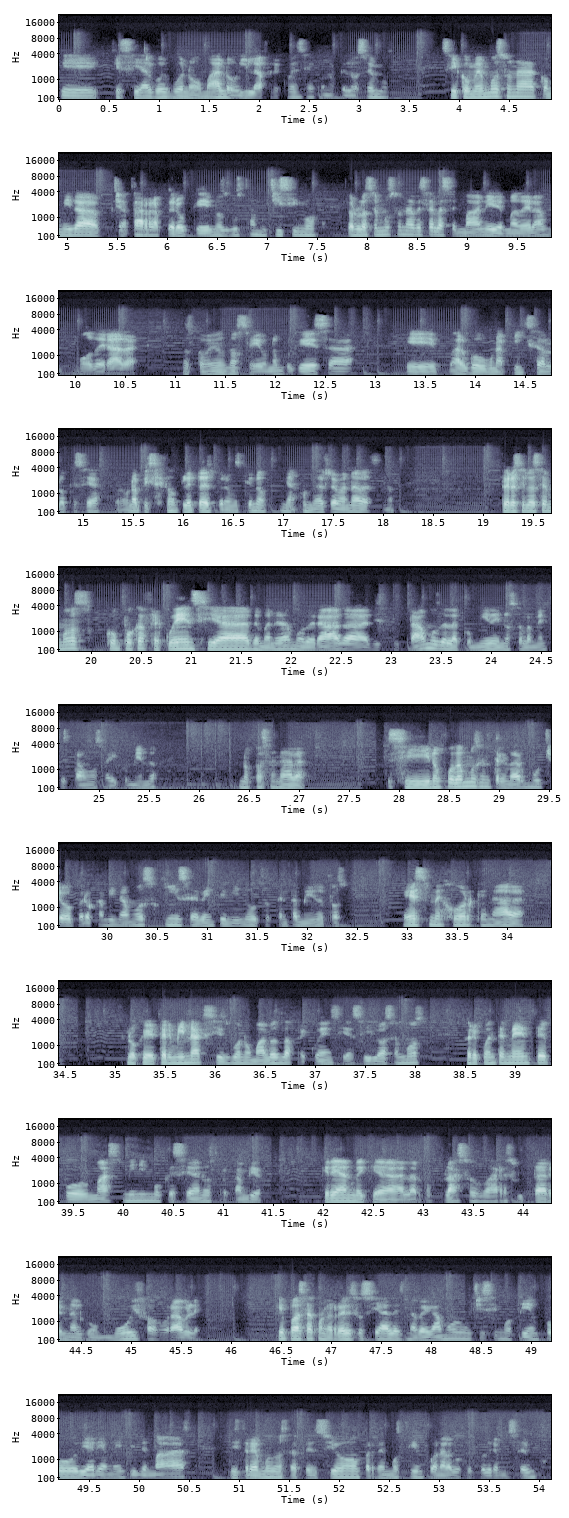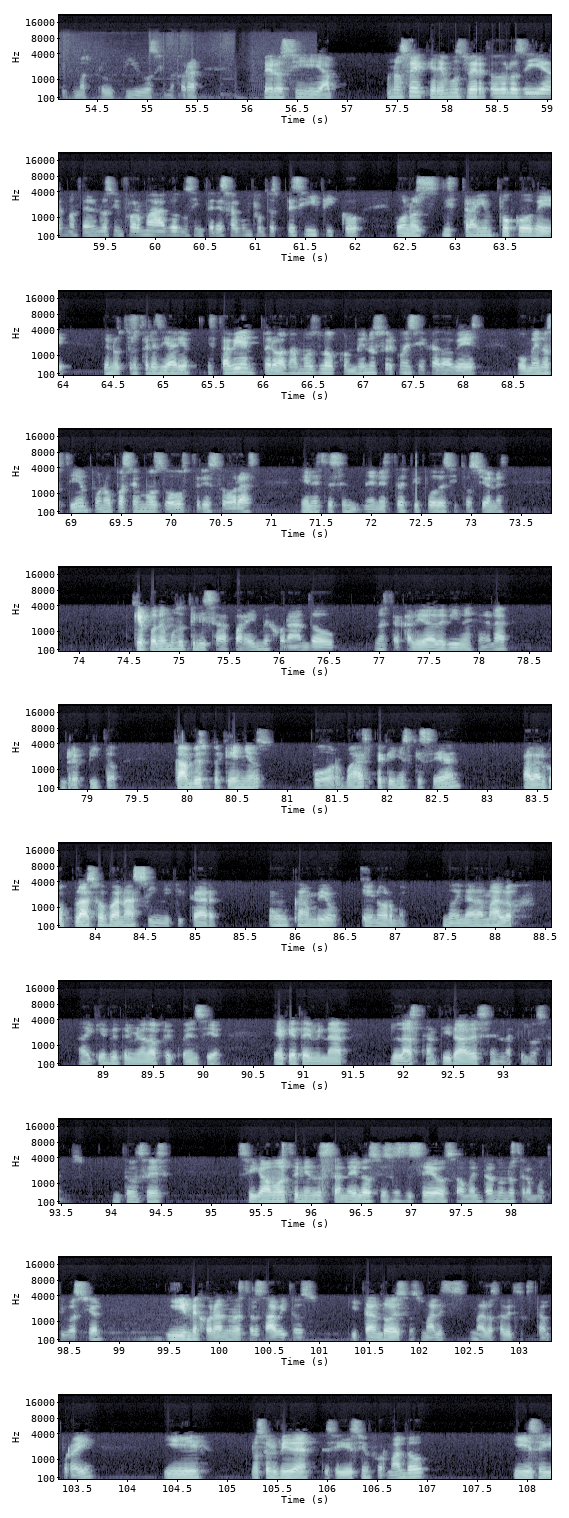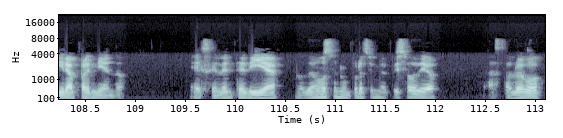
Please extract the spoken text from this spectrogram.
que, si algo es bueno o malo y la frecuencia con lo que lo hacemos. Si comemos una comida chatarra, pero que nos gusta muchísimo, pero lo hacemos una vez a la semana y de manera moderada, nos comemos, no sé, una hamburguesa, eh, algo, una pizza o lo que sea, bueno, una pizza completa, esperemos que no, unas rebanadas, ¿no? Pero si lo hacemos con poca frecuencia, de manera moderada, disfrutamos de la comida y no solamente estamos ahí comiendo, no pasa nada si no podemos entrenar mucho, pero caminamos 15, 20 minutos, 30 minutos, es mejor que nada. Lo que determina si es bueno o malo es la frecuencia. Si lo hacemos frecuentemente, por más mínimo que sea nuestro cambio, créanme que a largo plazo va a resultar en algo muy favorable. ¿Qué pasa con las redes sociales? Navegamos muchísimo tiempo diariamente y demás, distraemos nuestra atención, perdemos tiempo en algo que podríamos ser un poquito más productivos y mejorar. Pero si no sé, queremos ver todos los días, mantenernos informados, nos interesa algún punto específico o nos distrae un poco de, de nuestro estrés diario, está bien, pero hagámoslo con menos frecuencia cada vez o menos tiempo, no pasemos dos, tres horas en este, en este tipo de situaciones que podemos utilizar para ir mejorando nuestra calidad de vida en general. Repito, cambios pequeños, por más pequeños que sean, a largo plazo van a significar un cambio enorme no hay nada malo. Hay que determinar la frecuencia y hay que determinar las cantidades en las que lo hacemos. Entonces, sigamos teniendo esos anhelos, esos deseos, aumentando nuestra motivación y mejorando nuestros hábitos, quitando esos malos hábitos que están por ahí y No se olviden de seguirse informando y seguir aprendiendo. Excelente día. Nos vemos en un próximo episodio. Hasta luego.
